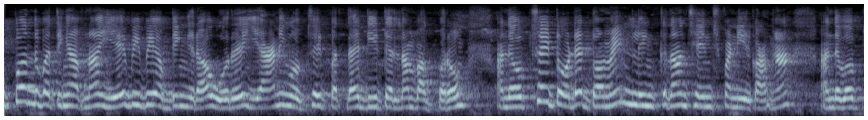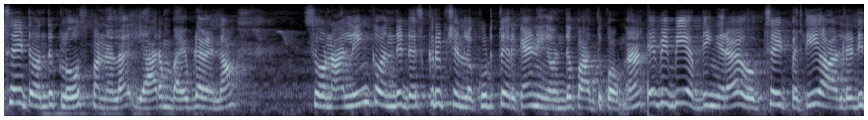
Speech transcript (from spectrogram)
இப்போ வந்து பார்த்தீங்க அப்படின்னா ஏபிபி அப்படிங்கிற ஒரு ஏர்னிங் வெப்சைட் பற்றின டீட்டெயில் தான் பார்க்க போகிறோம் அந்த வெப்சைட்டோட டொமைன் லிங்க் தான் சேஞ்ச் பண்ணியிருக்காங்க. அந்த வெப்சைட்டை வந்து க்ளோஸ் பண்ணலை. யாரும் பயப்பட வேண்டாம். ஸோ நான் லிங்க் வந்து டிஸ்கிரிப்ஷனில் கொடுத்துருக்கேன். நீங்கள் வந்து பார்த்துக்கோங்க. ஏபிபி அப்படிங்கிற வெப்சைட் பற்றி ஆல்ரெடி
